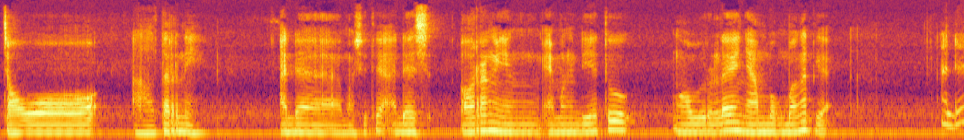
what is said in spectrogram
cowok alter nih, ada maksudnya ada orang yang emang dia tuh ngobrolnya nyambung banget gak? ada.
